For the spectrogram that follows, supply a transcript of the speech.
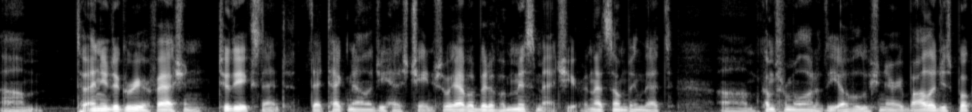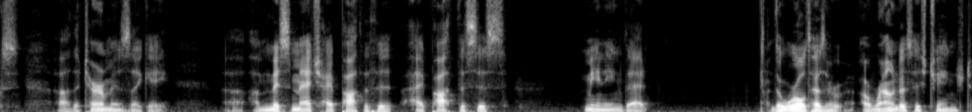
um, to any degree or fashion to the extent that technology has changed. So we have a bit of a mismatch here, and that's something that um, comes from a lot of the evolutionary biologist books. Uh, the term is like a uh, a mismatch hypothesis, hypothesis, meaning that the world has a, around us has changed,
